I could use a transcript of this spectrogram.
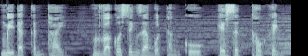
Mỹ đã cấn thai và cô sinh ra một thằng cu hết sức kháu khỉnh.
